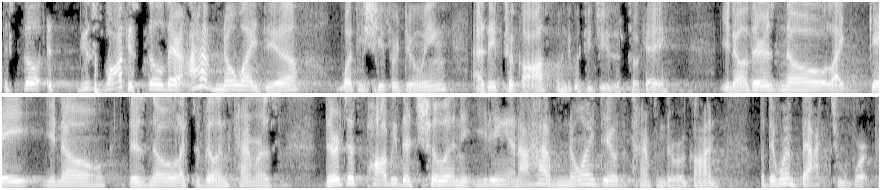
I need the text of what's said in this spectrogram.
It's still it, this flock is still there. I have no idea what these sheep are doing as they took off when they go see Jesus. Okay, you know, there's no like gate. You know, there's no like surveillance cameras. They're just probably they're chilling and eating, and I have no idea what the time from they were gone. But they went back to work.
